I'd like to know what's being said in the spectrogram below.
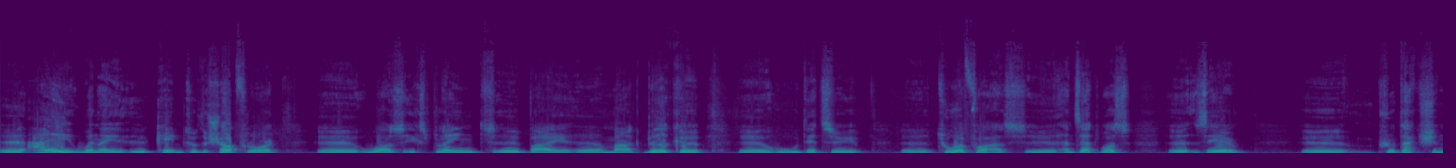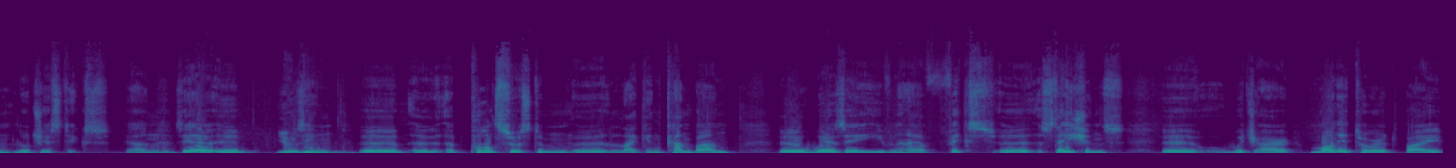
I, when I came to the shop floor, Eh, was explained uh, by uh, Mark Birke, who did the tour for us, and that was their production logistics. Yeah? Mm -hmm. They are using a, a, pull system like in Kanban, where they even have fixed stations which are monitored by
